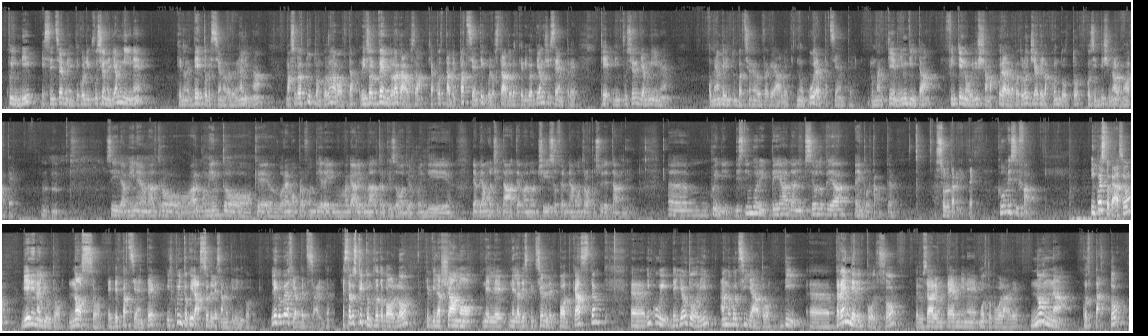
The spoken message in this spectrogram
Quindi, essenzialmente, con l'infusione di ammine, che non è detto che siano l'adrenalina, ma soprattutto, ancora una volta, risolvendo la causa che ha portato il paziente in quello stato, perché ricordiamoci sempre che l'infusione di ammine, come anche l'intubazione orotracheale, non cura il paziente, lo mantiene in vita finché noi riusciamo a curare la patologia che l'ha condotto così vicino alla morte. Mm-mm. Sì, le amine è un altro argomento che vorremmo approfondire in- magari in un altro episodio, quindi le abbiamo citate ma non ci soffermiamo troppo sui dettagli. Ehm, quindi distinguere i PEA dagli pseudopea è importante. Assolutamente. Come si fa? In questo caso viene in aiuto nostro e del paziente il quinto pilastro dell'esame clinico, l'ecografia bedside. È stato scritto un protocollo che vi lasciamo nelle- nella descrizione del podcast eh, in cui degli autori hanno consigliato di eh, prendere il polso, per usare un termine molto popolare, non col tatto,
